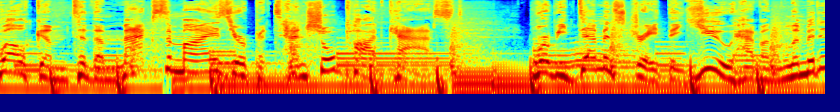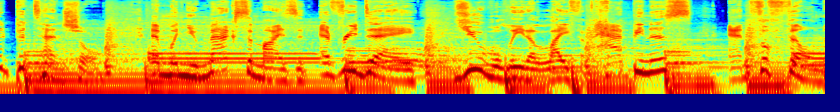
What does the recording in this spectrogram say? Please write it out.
Welcome to the Maximize Your Potential podcast, where we demonstrate that you have unlimited potential. And when you maximize it every day, you will lead a life of happiness and fulfillment.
